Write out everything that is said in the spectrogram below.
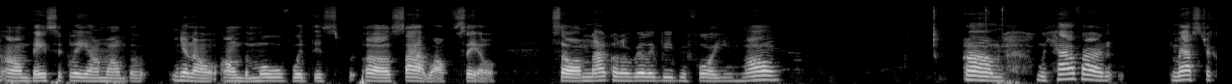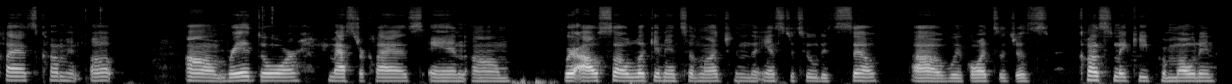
Um, basically, I'm on the you know on the move with this uh, sidewalk sale, so I'm not going to really be before you long. Um, we have our masterclass coming up, um, Red Door Masterclass, and um, we're also looking into launching the institute itself. Uh, we're going to just constantly keep promoting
